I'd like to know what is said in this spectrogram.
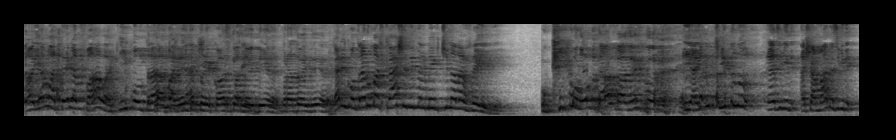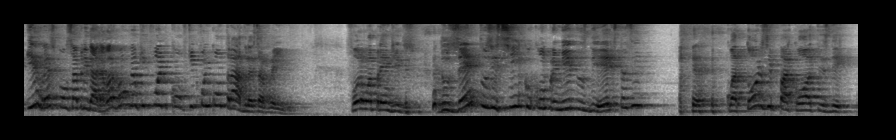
Aí a matéria fala que encontraram uma caixa... precoce pra doideira. Pra doideira. Cara, encontraram uma caixa de ivermectina na rave. O que, que o lobo tava fazendo com. E aí o título é o seguinte: a chamada é a seguinte: irresponsabilidade. Agora vamos ver o que, que, foi, o que, que foi encontrado nessa rave. Foram apreendidos 205 comprimidos de êxtase, 14 pacotes de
